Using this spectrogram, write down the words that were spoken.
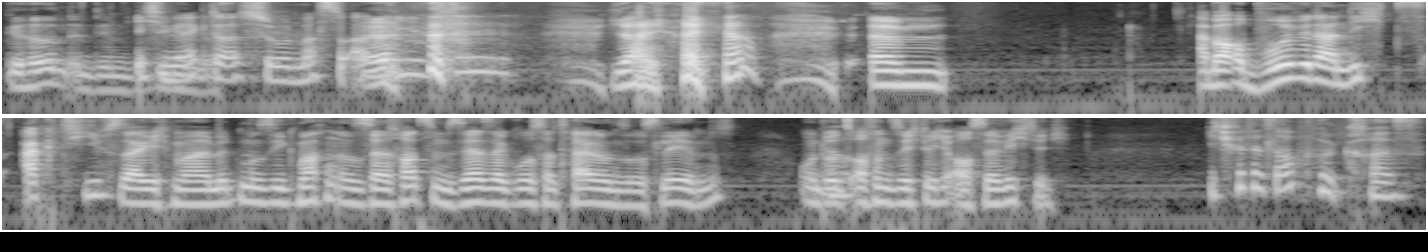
Gehirn in den ich merke das schon. Machst du Abi? Ja, ja, ja. Ähm, aber obwohl wir da nichts aktiv, sage ich mal, mit Musik machen, ist es ja trotzdem ein sehr, sehr großer Teil unseres Lebens und uns Ja. offensichtlich auch sehr wichtig. ich finde das auch voll krass.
